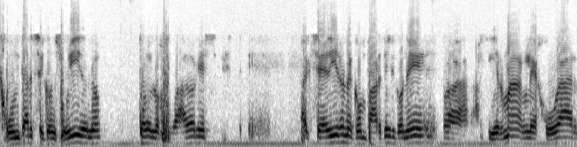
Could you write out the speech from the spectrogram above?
juntarse con su ídolo. Todos los jugadores este, accedieron a compartir con él, a, firmarle, a jugar.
